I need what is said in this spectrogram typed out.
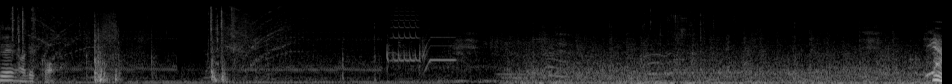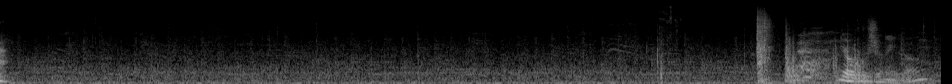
れであれか。やるじゃねえか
